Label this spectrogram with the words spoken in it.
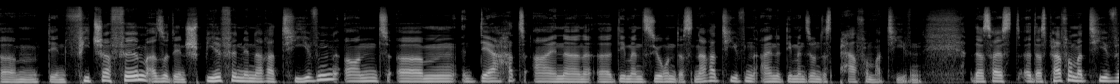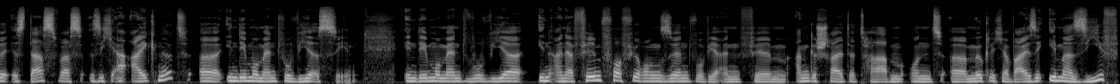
ähm, den Feature-Film, also den Spielfilm in Narrativen und ähm, der hat eine äh, Dimension des Narrativen, eine Dimension des Performativen. Das heißt, äh, das Performative ist das, was sich ereignet äh, in dem Moment, wo wir es sehen. In dem Moment, wo wir in einer Filmvorführung sind, wo wir einen Film angeschaltet haben und äh, möglicherweise immersiv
